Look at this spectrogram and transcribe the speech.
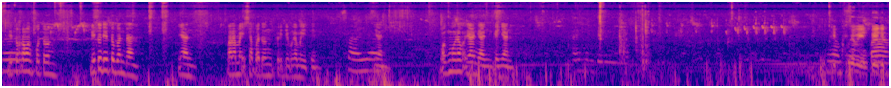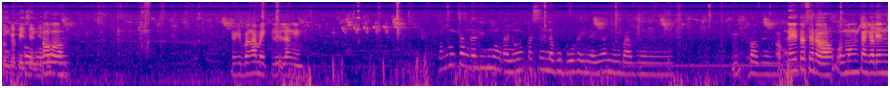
Dito ka magputol. Dito, dito banda. Yan. Para may isa pa doon pwede gamitin. Sayang. Yan. Wag mo na, yan, yan, ganyan. Ibig sabihin, pwede pang gamitin yun. Oo. Yung iba nga may kli lang eh. Huwag mo tanggalin yung ano, kasi nabubuhay na yan, yung bagong Bagong Oh, Ganito sir, oh, huwag mong tanggalin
